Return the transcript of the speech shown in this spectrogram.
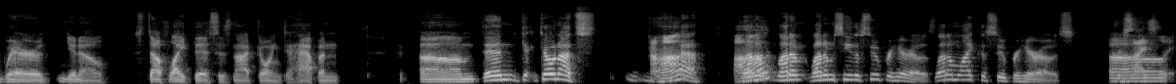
where you know stuff like this is not going to happen um then g- go nuts Uh-huh. yeah uh-huh, let him let him let him see the superheroes let him like the superheroes Uh, precisely.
